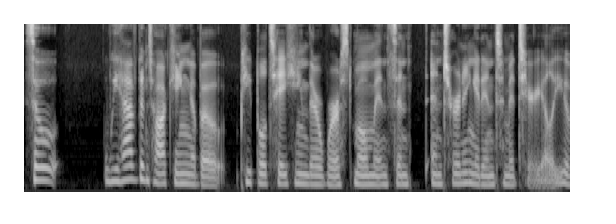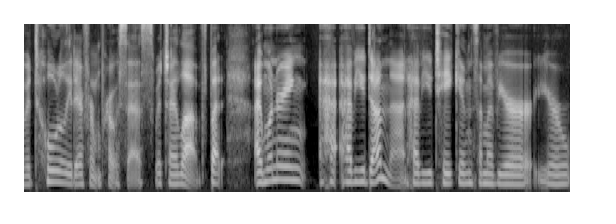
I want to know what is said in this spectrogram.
So, we have been talking about people taking their worst moments and, and turning it into material. You have a totally different process, which I love. But I'm wondering, ha- have you done that? Have you taken some of your, your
